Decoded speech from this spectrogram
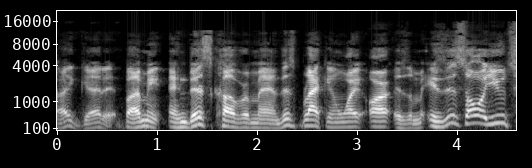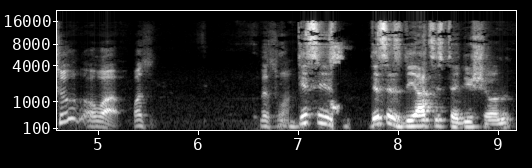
I get it, but I mean, and this cover, man, this black and white art is is this all you too, or what? What's this one? This is this is the artist edition.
